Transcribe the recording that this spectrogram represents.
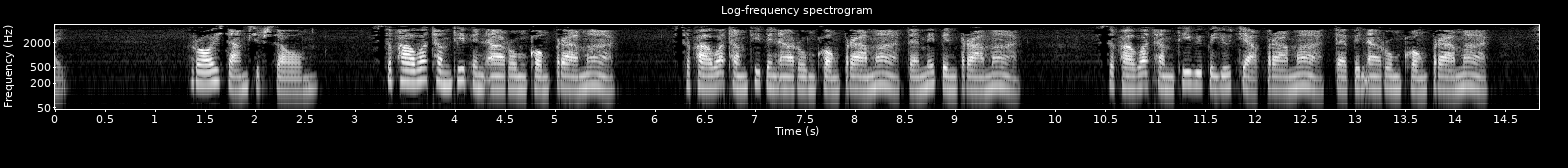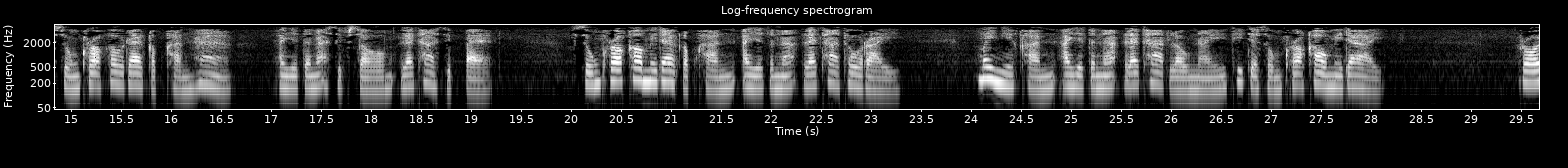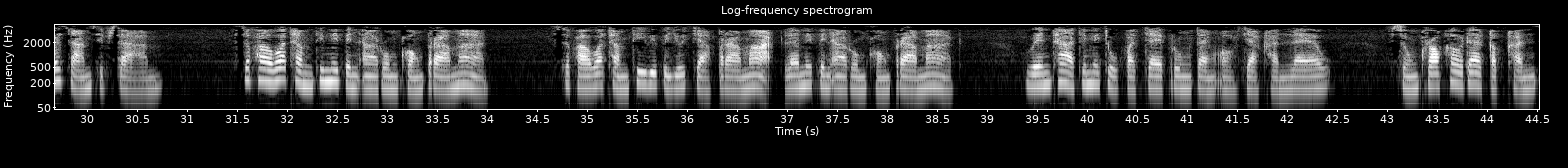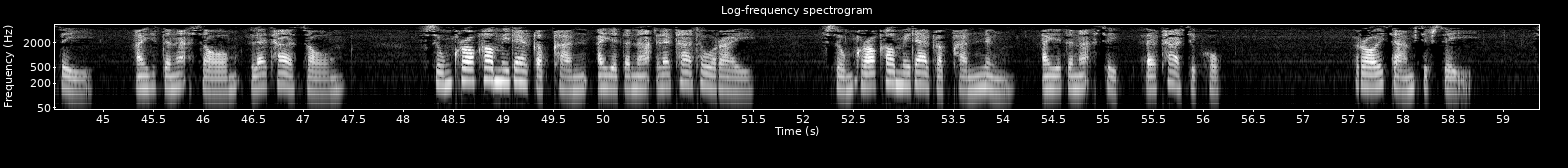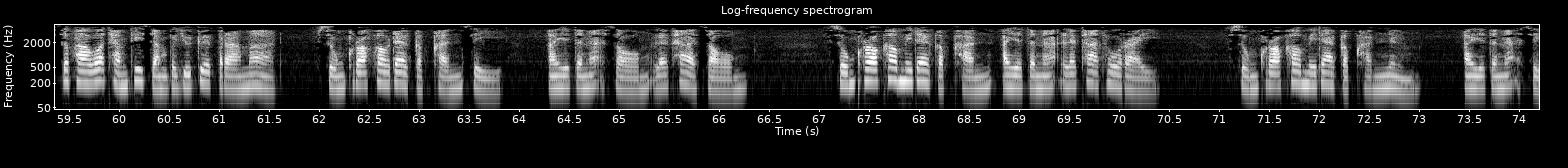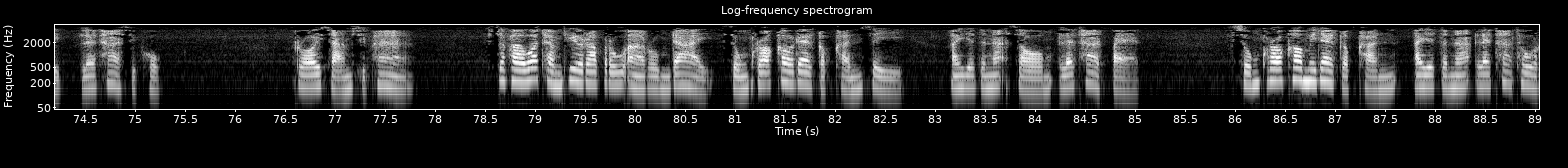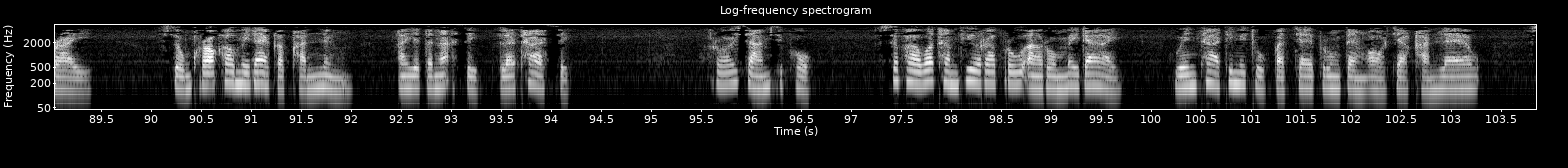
ร้อยสามสิบสองสภาวธรรมที่เป็นอารมณ์ของปรามาตสภาวธรรมที่เป็นอารมณ์ของปรามาตแต่ไม่เป็นปรามาต สภาวธรรมที่วิปยุจจากปรามาตแต่เป็นอารมณ์ของปรามาตสงเคราะห์เข้าได้กับขันห้าอายตนะสิบสองและท่าสิบแปดสงเคราะห์เข้าไม่ได้กับขันอายตนะและท่าเท่าไรไม่มีขันอายตนะและธาตุเหล่าไหนที่จะสงเคราะห์เข้าไม่ได้ร้อยสามสิบสามสภาวธรรมที่ไม่เป็นอารมณ์ของปรามาตสภาวธรรมที่วิปยุจจากปรามาตและไม่เป็นอารมณ์ของปรามาต เว้นธาตุที่ไม่ถูกปัจจัยปรุงแต่งออกจากขันแล้ว สงเคราะห์เข้าได้กับขันสี่อายตนะสองและธาตุสองสงเคราะห์เข้าไม่ได้กับขันอายตนะและธาตุเท่าไร สงเคราะห์เข้าไม่ได้กับขันหนึ่งอายตนะสิบและธาตุสิบหกร้อยสามสิบสี่สภาวะธรรมที่สัมปยุทธ์ด้วยปรามาตสงเคราะห์เข้าได้กับขันสี่อายตนะสองและธาตุสอง สงเคราะห์เข้าไม่ได้กับขันอายตนะและท่าเท่าไร สงเคราะห์เข้าไม่ได้กับขันหนึ่งอายตนะสิบและท่าสิบหกร้อยสามสิบห้าสภาวะธรรมที่รับรู้อารมณ์ได้ สงเคราะห์เข้าได้กับขันสี่อายตนะสองและธาตุแปดสงเคราะห์เข้าไม่ได้กับขันอายตนะและธาตุเท่าไร สงเคราะห์เข้าไม่ได้กับขันหนึ่งอายตนะสิบและธาตุสิบร้อยสามสิบหก สภาวธรรมที่รับรู้อารมณ์ไม่ได้ เว้นธาตุที่ไม่ถูกปัจจัยปรุงแต่งออกจากขันแล้ว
